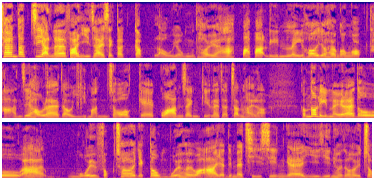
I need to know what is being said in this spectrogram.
唱得之人呢，反而真係識得急流勇退啊！八八年離開咗香港樂壇之後呢，就移民咗嘅關正傑呢，就真係啦。咁多年嚟呢，都啊唔會復出，亦都唔會去話啊有啲咩慈善嘅意演，佢都去做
